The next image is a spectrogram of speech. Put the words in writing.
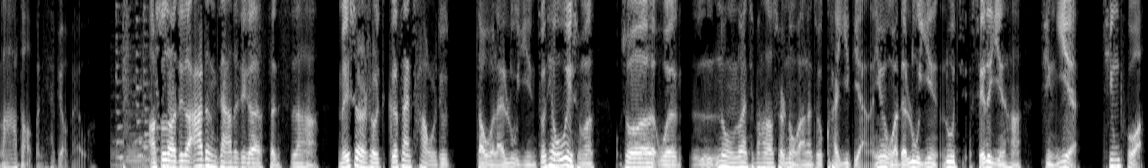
拉倒吧，你还表白我？啊，说到这个阿邓家的这个粉丝哈，没事的时候隔三差五就找我来录音。昨天我为什么说我弄乱七八糟事儿弄完了就快一点了？因为我在录音，录谁的音哈？景业、青破、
